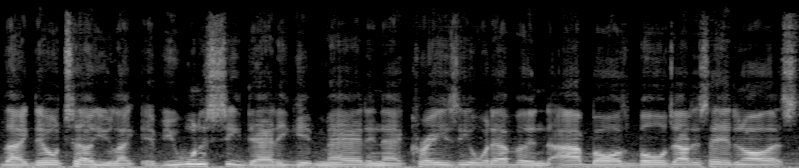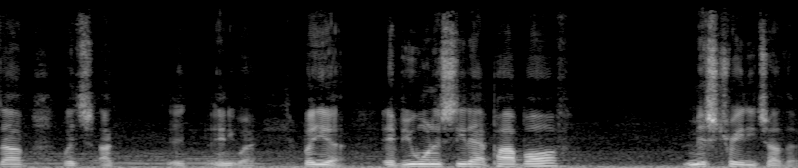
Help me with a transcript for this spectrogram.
Like they'll tell you, like, if you want to see daddy get mad and act crazy or whatever, and the eyeballs bulge out his head and all that stuff, which I, it, anyway. But yeah, if you want to see that pop off, mistreat each other.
